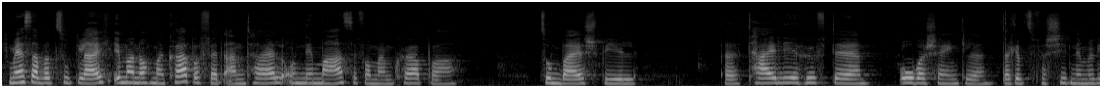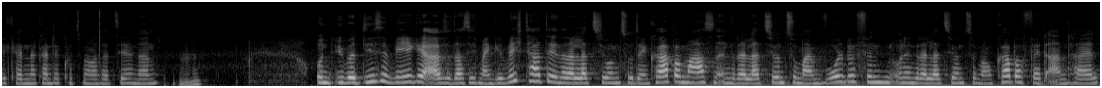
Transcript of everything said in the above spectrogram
ich messe aber zugleich immer noch meinen Körperfettanteil und nehme Maße von meinem Körper. Zum Beispiel äh, Taille, Hüfte, Oberschenkel. Da gibt es verschiedene Möglichkeiten. Da könnt ihr kurz mal was erzählen dann. Mhm. Und über diese Wege, also dass ich mein Gewicht hatte in Relation zu den Körpermaßen, in Relation zu meinem Wohlbefinden und in Relation zu meinem Körperfettanteil,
